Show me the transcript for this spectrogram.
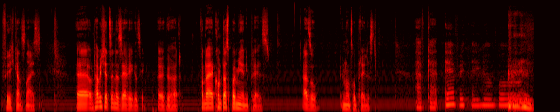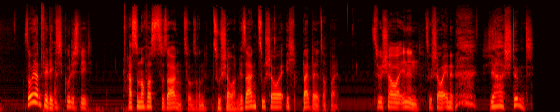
Finde ich ganz nice. Äh, und habe ich jetzt in der Serie gesehen, äh, gehört. Von daher kommt das bei mir in die Playlist. Also in unsere Playlist. I've got everything I want. So, Jan Das Felix, ist ein gutes Lied. hast du noch was zu sagen zu unseren Zuschauern? Wir sagen Zuschauer, ich bleib da jetzt auch bei. ZuschauerInnen. ZuschauerInnen. Ja, stimmt.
